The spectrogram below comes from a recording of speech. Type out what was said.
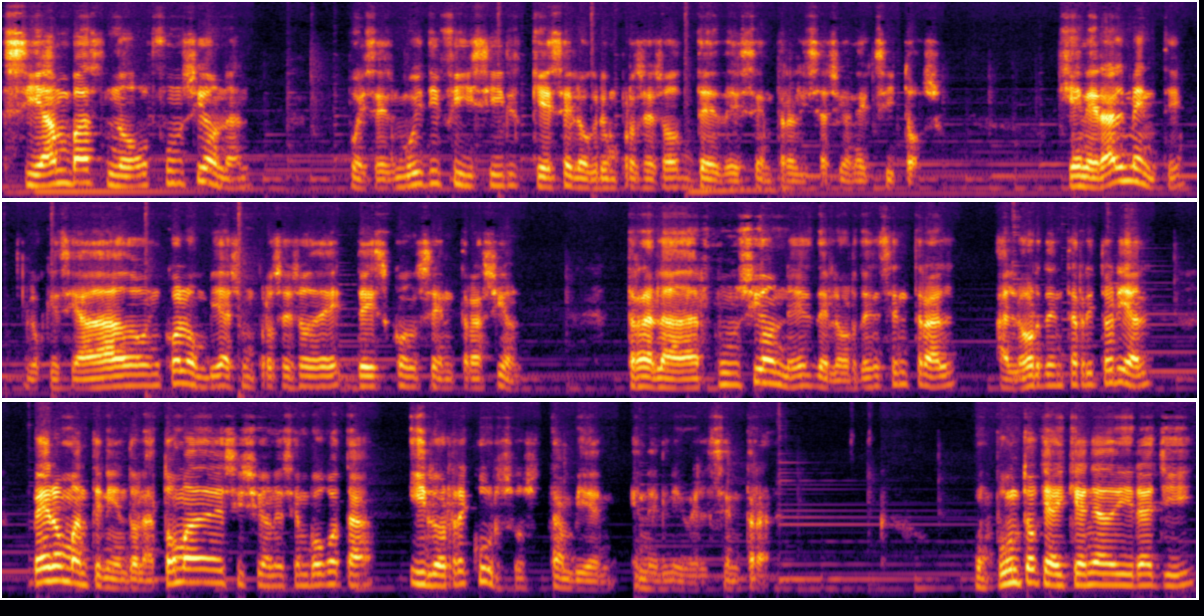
si ambas no funcionan, pues es muy difícil que se logre un proceso de descentralización exitoso. Generalmente, lo que se ha dado en Colombia es un proceso de desconcentración, trasladar funciones del orden central al orden territorial pero manteniendo la toma de decisiones en Bogotá y los recursos también en el nivel central. Un punto que hay que añadir allí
